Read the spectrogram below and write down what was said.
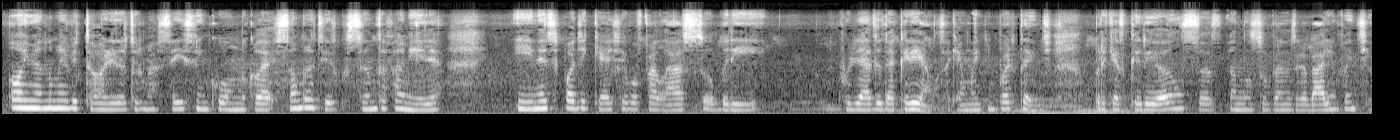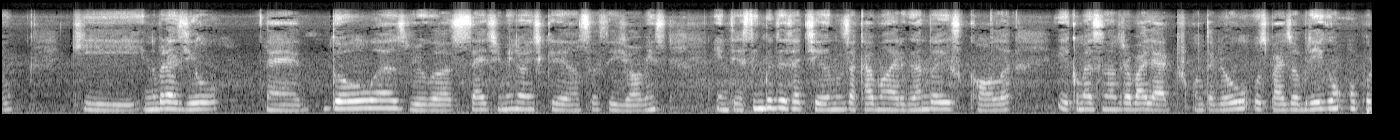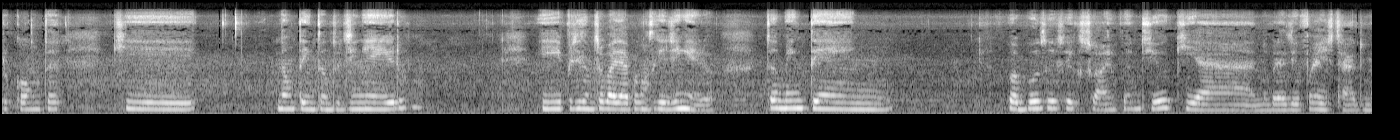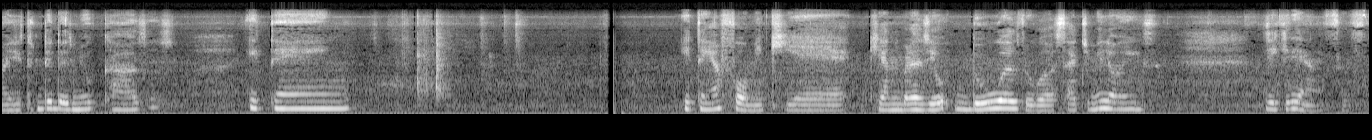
Oi, meu nome é Vitória, da turma 651 do Colégio São Francisco Santa Família. E nesse podcast eu vou falar sobre cuidado da criança, que é muito importante, porque as crianças andam sofrendo trabalho infantil, que no Brasil é, 2,7 milhões de crianças e jovens entre 5 e 17 anos acabam largando a escola e começando a trabalhar por conta de ou os pais obrigam ou por conta que não tem tanto dinheiro e precisam trabalhar para conseguir dinheiro. Também tem o abuso sexual infantil, que é, no Brasil foi registrado mais de 32 mil casos. E tem E tem a fome, que é, que é no Brasil 2,7 milhões de crianças.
